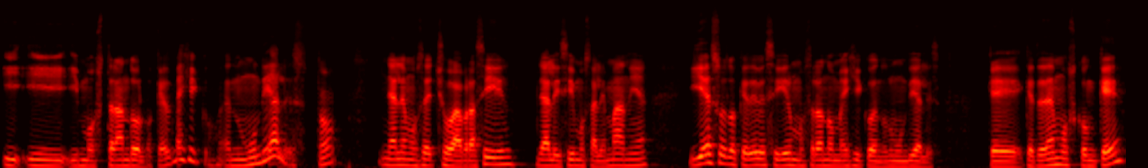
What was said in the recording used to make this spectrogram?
Y, y, mostrando lo que es México en mundiales, ¿no? Ya le hemos hecho a Brasil, ya le hicimos a Alemania, y eso es lo que debe seguir mostrando México en los mundiales, que, que tenemos con qué,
